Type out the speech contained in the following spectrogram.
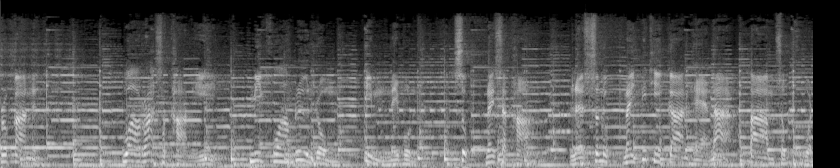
ประการหนึ่ง วาระสถานนี้มีความรื่นรมย์อิ่มในบุญ สุขในศรัทธาและสนุกในพิธีการแห่นาคตามสมควร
